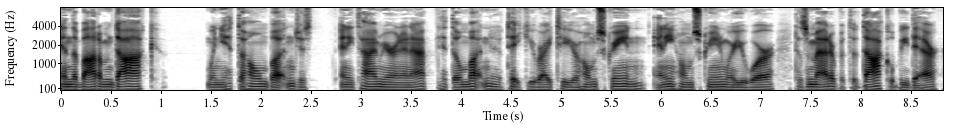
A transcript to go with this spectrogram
in the bottom dock when you hit the home button. Just anytime you're in an app, hit the home button, it'll take you right to your home screen, any home screen where you were. Doesn't matter, but the dock will be there.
